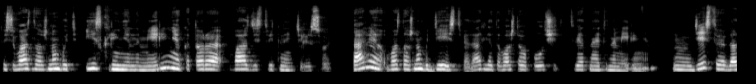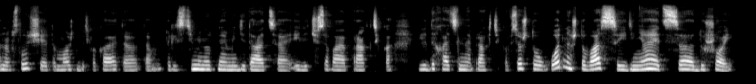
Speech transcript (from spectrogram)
То есть у вас должно быть искреннее намерение, которое вас действительно интересует. Далее у вас должно быть действие да, для того, чтобы получить ответ на это намерение. Действие в данном случае это может быть какая-то там 30-минутная медитация или часовая практика, или дыхательная практика, все что угодно, что вас соединяет с душой,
